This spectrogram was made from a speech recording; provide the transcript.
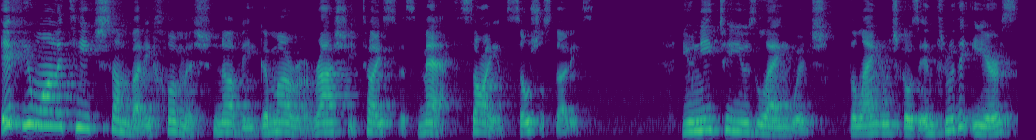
If you want to teach somebody Chumash, Navi, Gemara, Rashi, Tosfos, math, science, social studies, you need to use language. The language goes in through the ears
